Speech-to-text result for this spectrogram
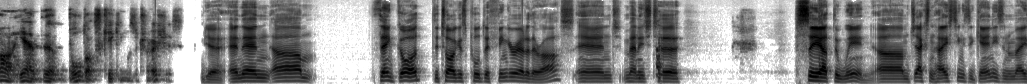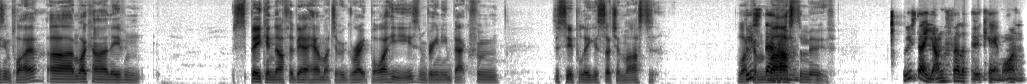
Oh yeah, the Bulldogs kicking was atrocious. Yeah, and then um, thank God the Tigers pulled their finger out of their ass and managed to see out the win. Um, Jackson Hastings again, he's an amazing player. Um, I can't even speak enough about how much of a great buy he is, and bringing him back from the Super League is such a master, like Who's a that, um, master move. Who's that young fella who came on?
